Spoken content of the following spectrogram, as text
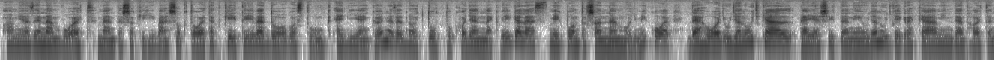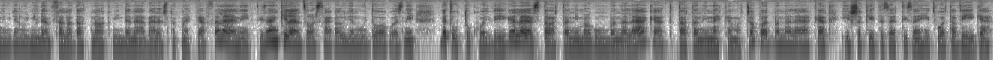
ami azért nem volt mentes a kihívásoktól. Tehát két évet dolgoztunk egy ilyen környezetben, hogy tudtuk, hogy ennek vége lesz, még pontosan nem, hogy mikor, de hogy ugyanúgy kell teljesíteni, ugyanúgy végre kell mindent hajtani, ugyanúgy minden feladatnak, minden elvárásnak meg kell felelni, 19 országgal ugyanúgy dolgozni, de tudtuk, hogy vége lesz, tartani magunkban a lelket, tartani nekem a csapatban, kapcsolatban a lelket, és a 2017 volt a vége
